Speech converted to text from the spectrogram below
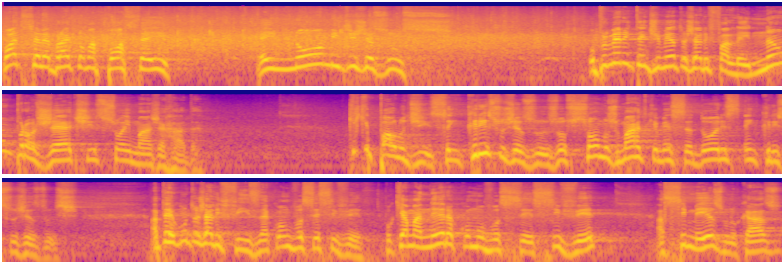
Pode celebrar e tomar posse aí. Em nome de Jesus. O primeiro entendimento eu já lhe falei: não projete sua imagem errada. O que, que Paulo diz? Em Cristo Jesus, ou somos mais do que vencedores em Cristo Jesus. A pergunta eu já lhe fiz, né? Como você se vê? Porque a maneira como você se vê, a si mesmo no caso,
